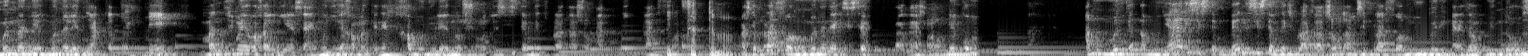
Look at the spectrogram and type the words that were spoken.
mën na mën na leen ñàkk doy mais man fi may waxal ñeent saa yi mooy ñi nga xamante ne xamuñu les notions de système d'exploitation ak de plateforme. exactement parce que plateforme mën na nekk système d'exploitation mais comme am mën nga am ñaari système benn système d'exploitation nga am ci plateforme yu bëri par exemple Windows.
